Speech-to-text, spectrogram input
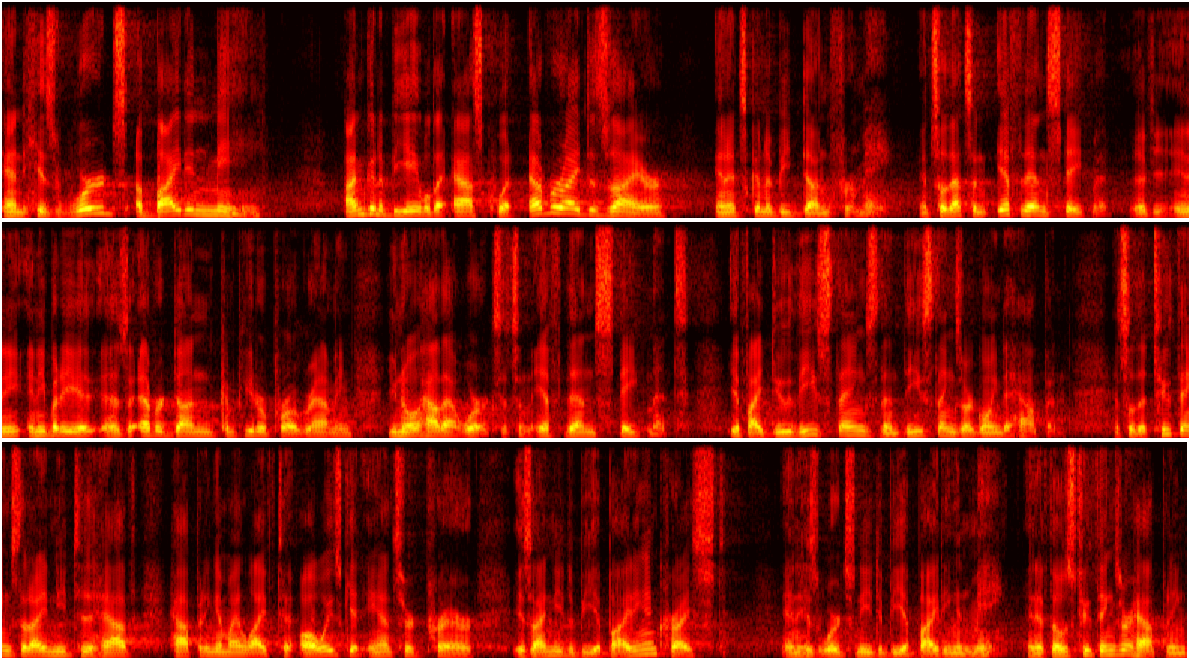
and his words abide in me, I'm going to be able to ask whatever I desire and it's going to be done for me. And so that's an if then statement. If you, any, anybody has ever done computer programming, you know how that works. It's an if then statement. If I do these things, then these things are going to happen. And so the two things that I need to have happening in my life to always get answered prayer is I need to be abiding in Christ and his words need to be abiding in me. And if those two things are happening,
